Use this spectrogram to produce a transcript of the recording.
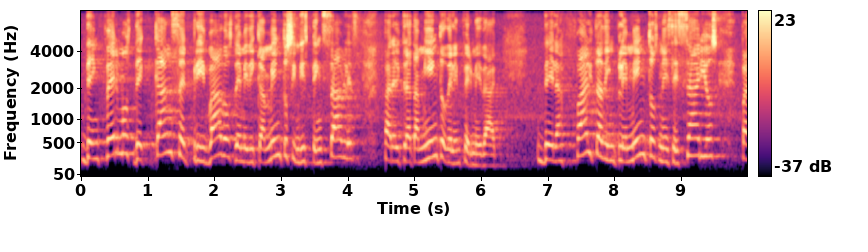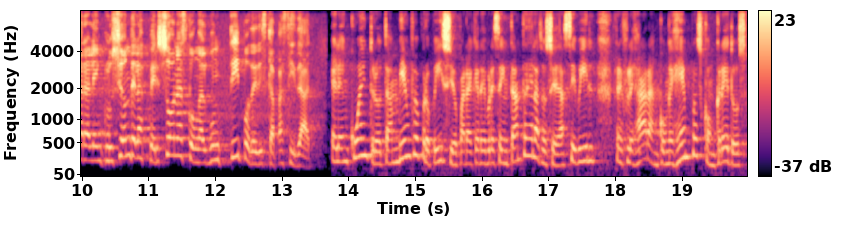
de enfermos de cáncer privados de medicamentos indispensables para el tratamiento de la enfermedad, de la falta de implementos necesarios para la inclusión de las personas con algún tipo de discapacidad. El encuentro también fue propicio para que representantes de la sociedad civil reflejaran con ejemplos concretos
